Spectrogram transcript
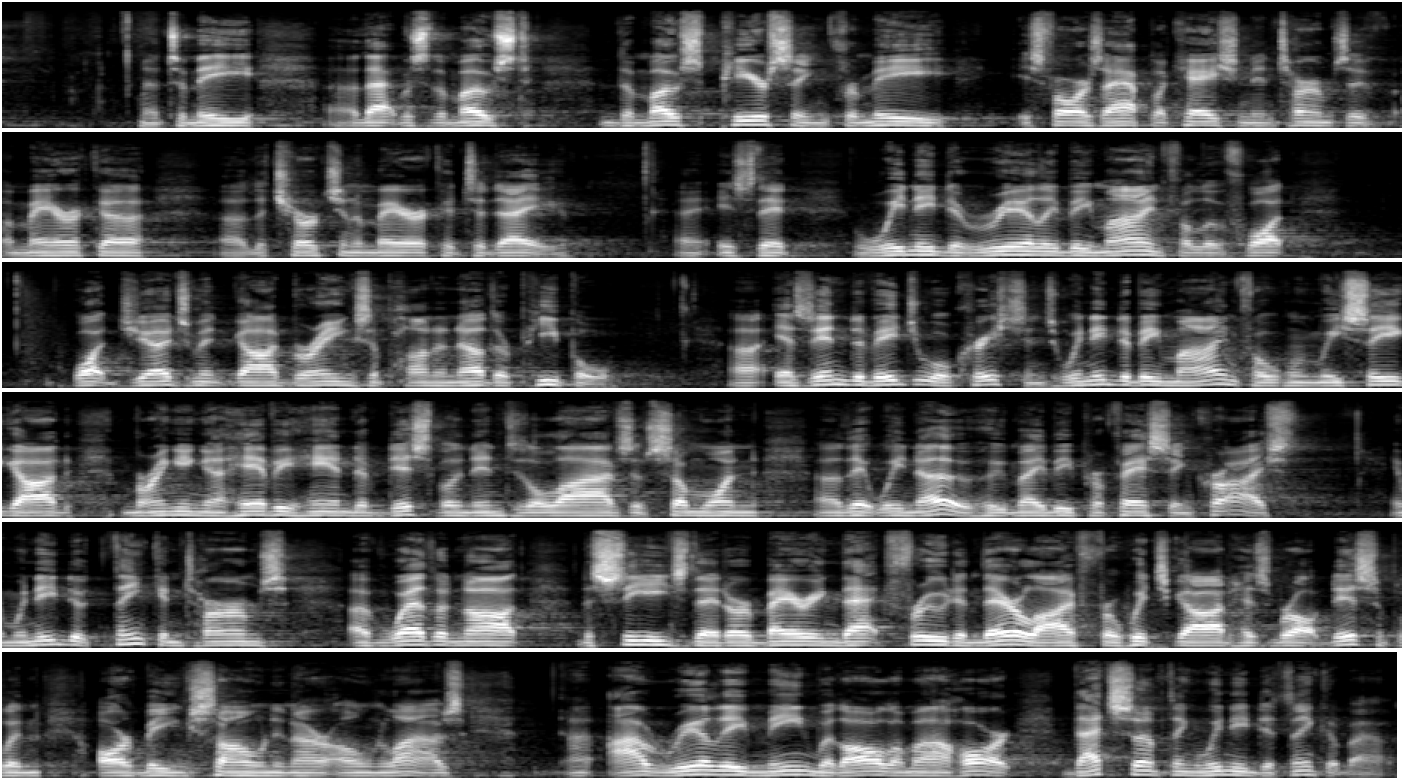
Uh, to me, uh, that was the most, the most piercing for me as far as application in terms of America, uh, the church in America today, uh, is that we need to really be mindful of what, what judgment God brings upon another people. Uh, as individual Christians, we need to be mindful when we see God bringing a heavy hand of discipline into the lives of someone uh, that we know who may be professing Christ. And we need to think in terms of whether or not the seeds that are bearing that fruit in their life for which God has brought discipline are being sown in our own lives. I really mean with all of my heart, that's something we need to think about.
